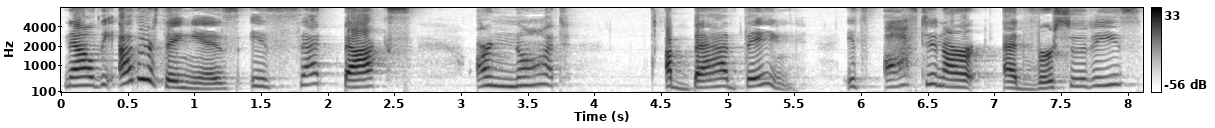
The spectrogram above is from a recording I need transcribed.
Now, the other thing is is setbacks are not a bad thing. It's often our adversities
